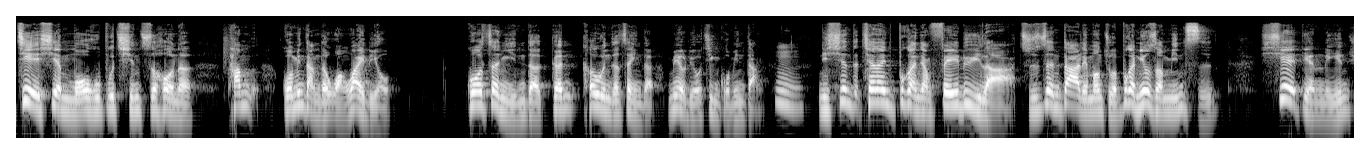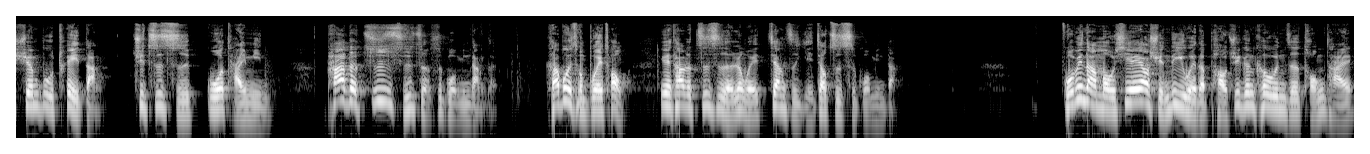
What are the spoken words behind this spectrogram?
界限模糊不清之后呢，他们国民党的往外流。郭阵营的跟柯文哲阵营的没有流进国民党。嗯，你现在现在不管讲非绿啦，执政大联盟主，不管你用什么名词，谢点林宣布退党去支持郭台铭，他的支持者是国民党的，可他为什么不会痛？因为他的支持者认为这样子也叫支持国民党。国民党某些要选立委的跑去跟柯文哲同台，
